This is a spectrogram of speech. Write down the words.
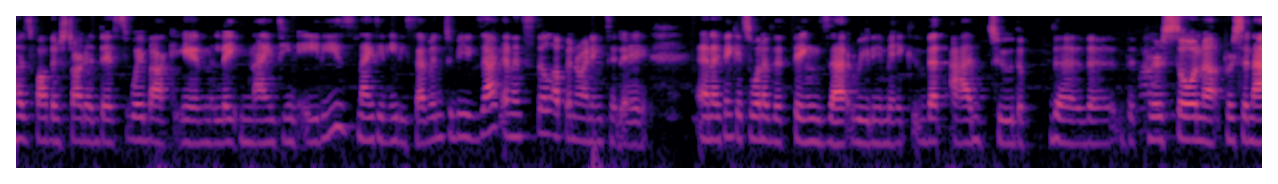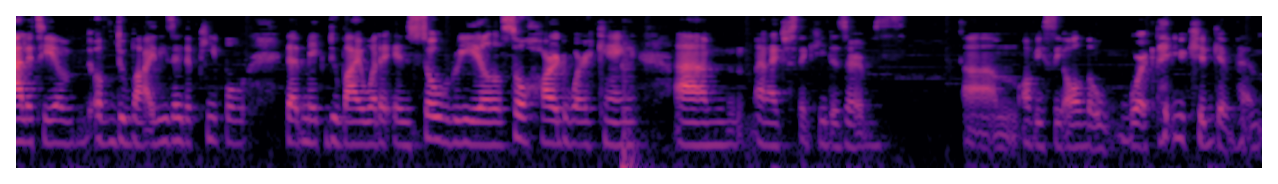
his father started this way back in the late 1980s 1987 to be exact and it's still up and running today. And i think it's one of the things that really make that add to the the the, the persona personality of of dubai. These are the people that make dubai what it is so real so hardworking um, and i just think he deserves um, obviously all the work that you could give him.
